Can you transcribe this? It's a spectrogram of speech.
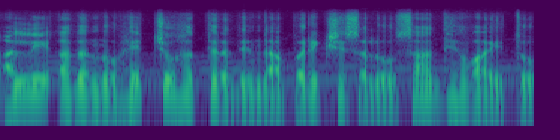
ಅಲ್ಲಿ ಅದನ್ನು ಹೆಚ್ಚು ಹತ್ತಿರದಿಂದ ಪರೀಕ್ಷಿಸಲು ಸಾಧ್ಯವಾಯಿತು.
